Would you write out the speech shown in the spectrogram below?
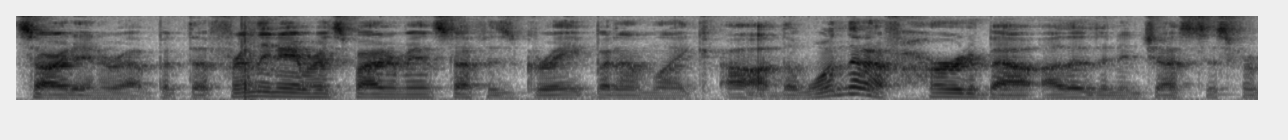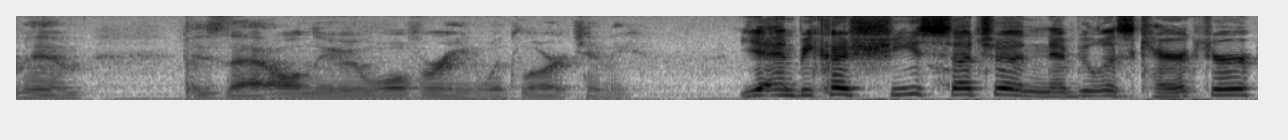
Sorry to interrupt, but the Friendly Neighborhood Spider-Man stuff is great. But I'm like, oh, the one that I've heard about other than Injustice from him is that all new Wolverine with Laura Kinney. Yeah, and because she's such a nebulous character,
